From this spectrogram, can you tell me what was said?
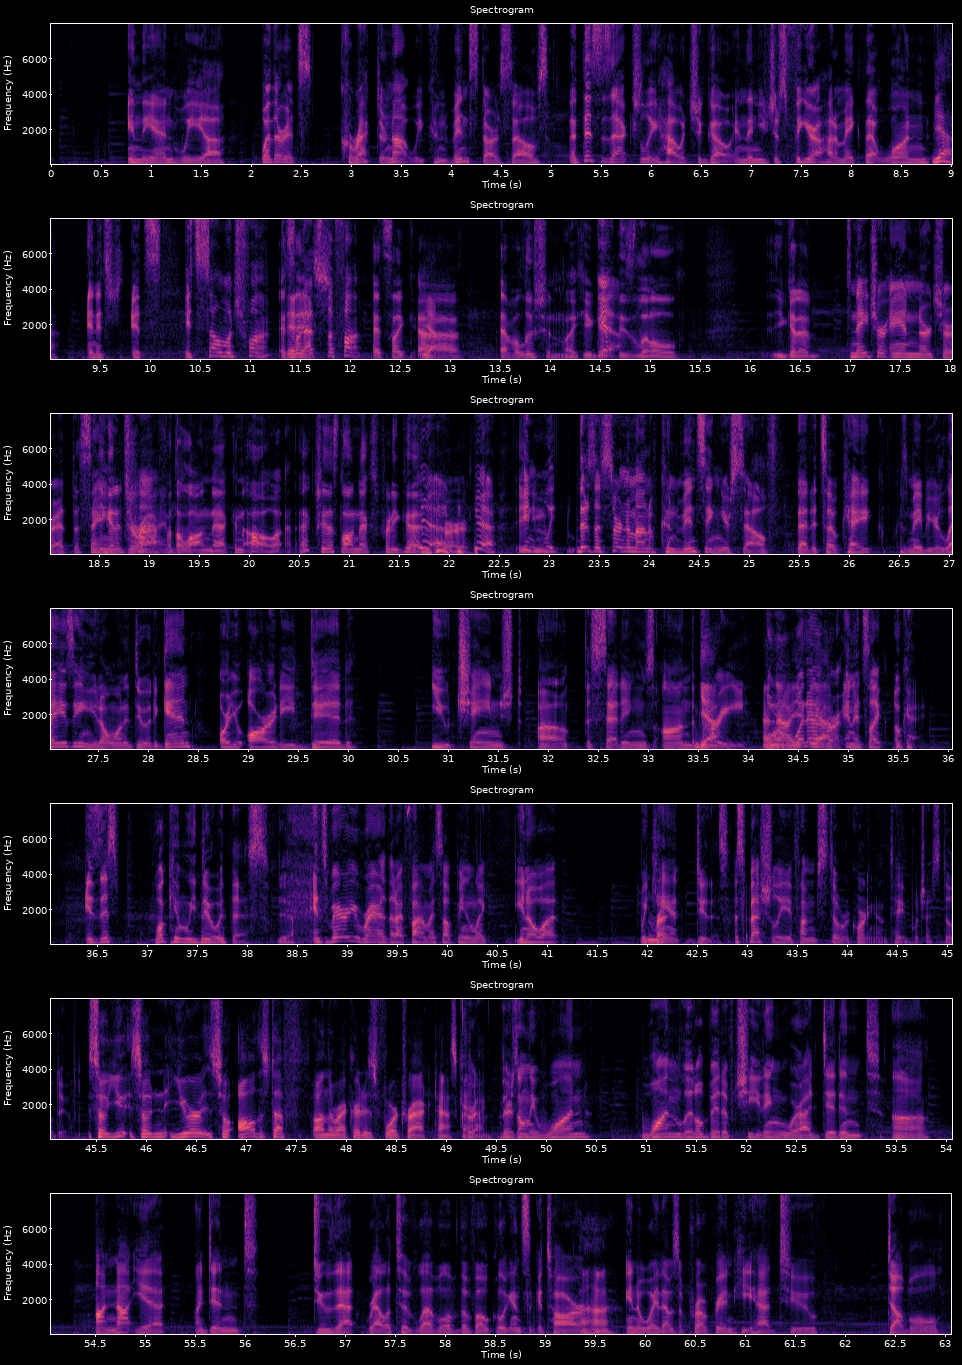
in the end, we, uh, whether it's correct or not, we convinced ourselves that this is actually how it should go, and then you just figure out how to make that one, Yeah. And it's it's it's so much fun. It's It's like- that's the fun. it's like Yeah. uh, evolution. Like you get Yeah. these little, you get a It's nature and nurture at the same time. you get a giraffe time. with a long neck, and oh, actually this long neck's pretty good yeah, for yeah. eating. And we- there's a certain amount of convincing yourself that it's okay because maybe you're lazy and you don't want to do it again, or you already did. You changed uh, the settings on the Yeah. pre And or now you- whatever, yeah. and it's like, okay, is this what can we do with this? Yeah. It's very rare that I find myself being like, you know what, we Right. can't do this, especially if I'm still recording on tape, which I still do. So you, so n- you're, so all the stuff on the record is four track task. Correct. There's only one one little bit of cheating where I didn't uh on not yet, I didn't do that relative level of the vocal against the guitar Uh-huh. in a way that was appropriate and he had to double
